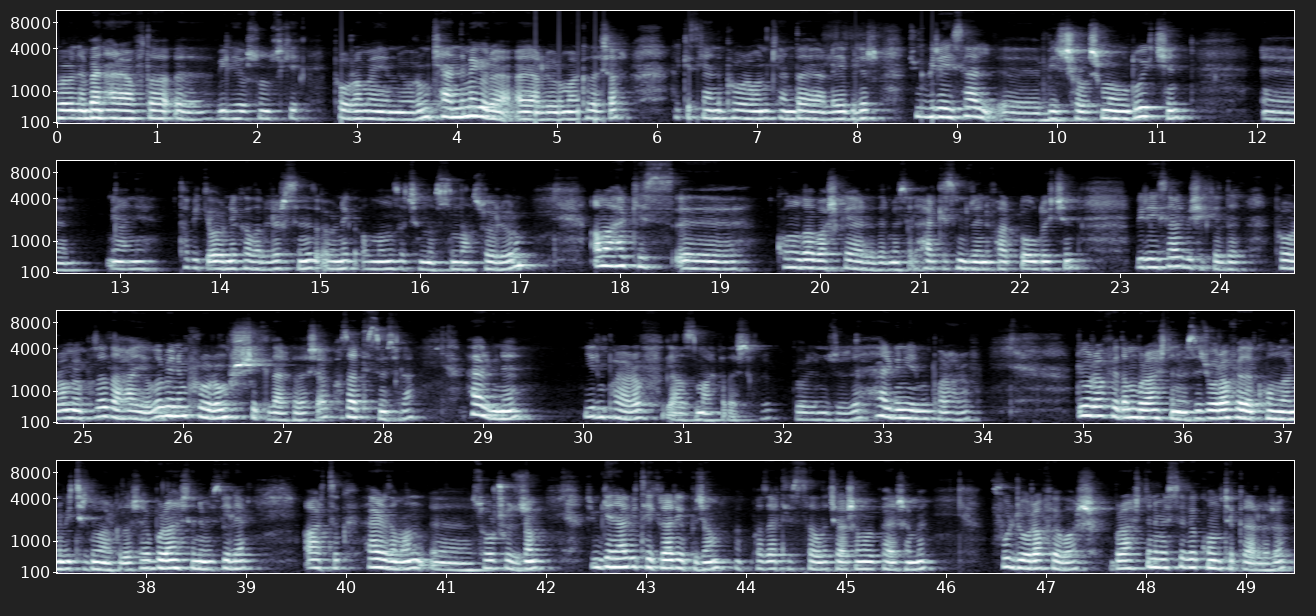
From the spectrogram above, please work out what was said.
Böyle ben her hafta e, biliyorsunuz ki program yayınlıyorum. Kendime göre ayarlıyorum arkadaşlar. Herkes kendi programını kendi ayarlayabilir. Çünkü bireysel e, bir çalışma olduğu için e, yani tabii ki örnek alabilirsiniz. Örnek almanız açısından söylüyorum. Ama herkes konuda başka yerdedir mesela. Herkesin düzeni farklı olduğu için bireysel bir şekilde program yapılsa daha iyi olur. Benim programım şu şekilde arkadaşlar. Pazartesi mesela her güne 20 paragraf yazdım arkadaşlar. Gördüğünüz üzere. Her gün 20 paragraf. Coğrafyadan branş denemesi. Coğrafyada konularını bitirdim arkadaşlar. Branş denemesiyle artık her zaman e, soru çözeceğim. Şimdi genel bir tekrar yapacağım. Bak, pazartesi, salı, çarşamba ve perşembe. Full coğrafya var. Branş denemesi ve konu tekrarları.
